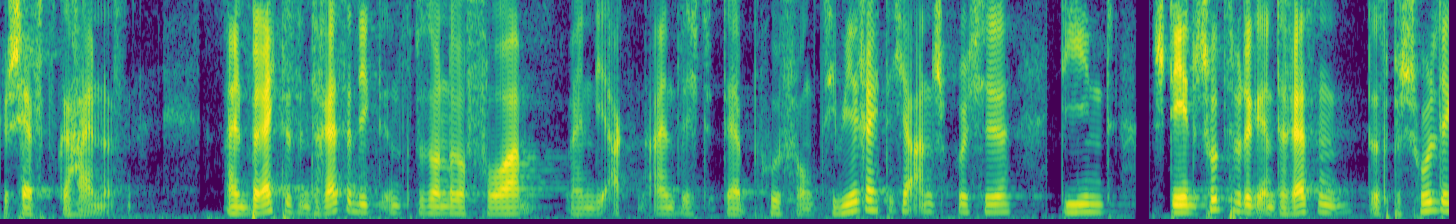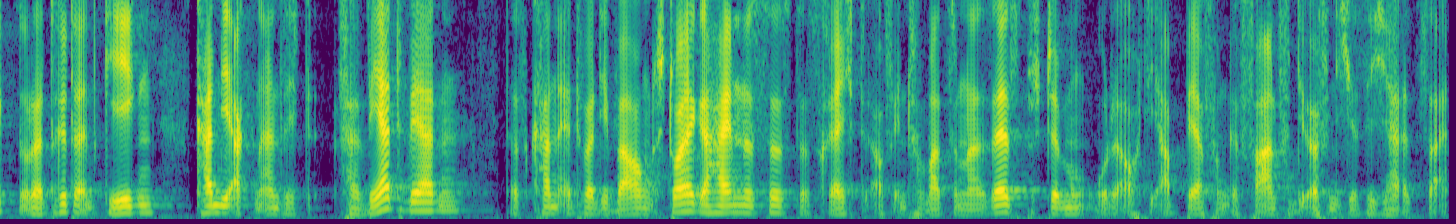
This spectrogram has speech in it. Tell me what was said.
Geschäftsgeheimnissen. Ein berechtigtes Interesse liegt insbesondere vor, wenn die Akteneinsicht der Prüfung zivilrechtlicher Ansprüche dient. Stehen schutzwürdige Interessen des Beschuldigten oder Dritter entgegen, kann die Akteneinsicht verwehrt werden. Das kann etwa die Wahrung des Steuergeheimnisses, das Recht auf informationelle Selbstbestimmung oder auch die Abwehr von Gefahren für die öffentliche Sicherheit sein.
